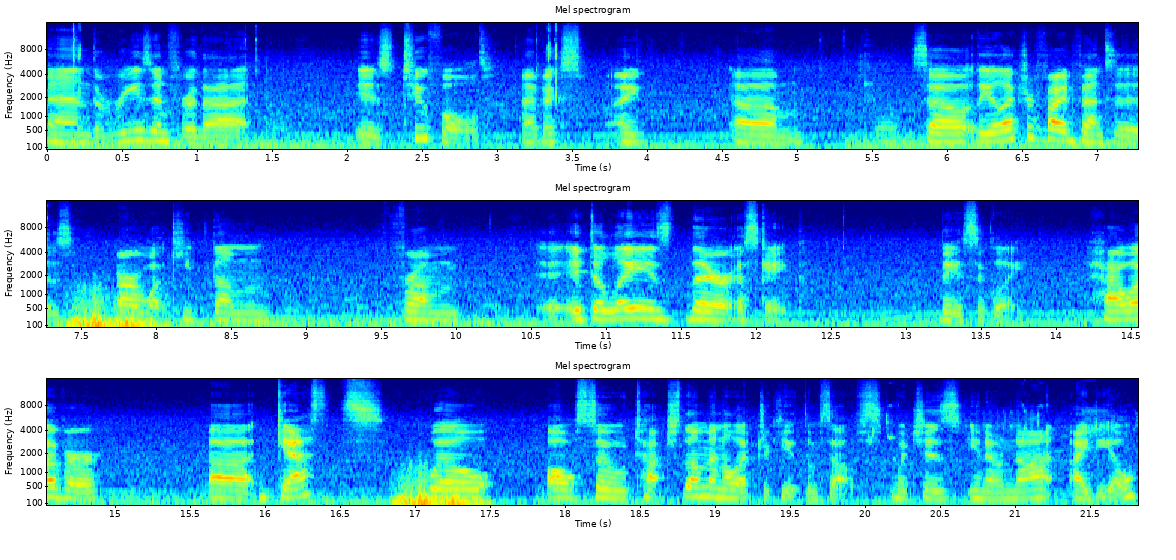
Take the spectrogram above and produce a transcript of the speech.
And the reason for that is twofold. I've ex- I, um, so the electrified fences are what keep them from, it delays their escape, basically. However, uh, guests will also touch them and electrocute themselves, which is, you know, not ideal.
